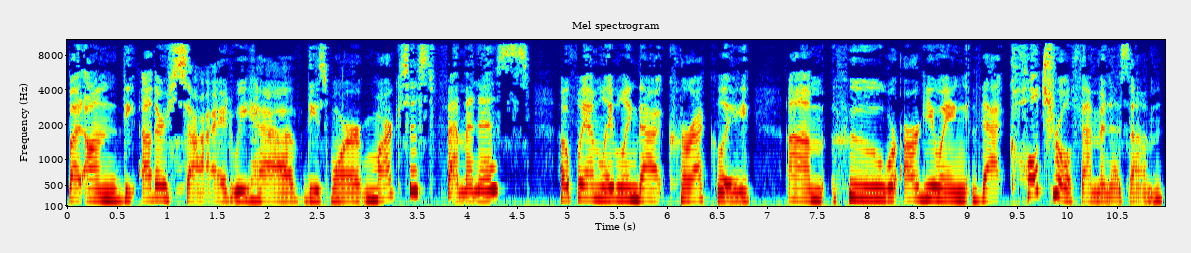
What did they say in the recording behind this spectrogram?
but on the other side, we have these more Marxist feminists. Hopefully, I'm labeling that correctly. Um, who were arguing that cultural feminism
